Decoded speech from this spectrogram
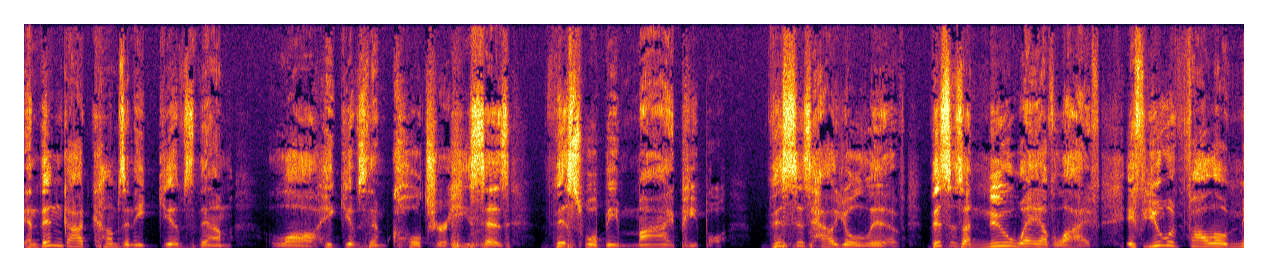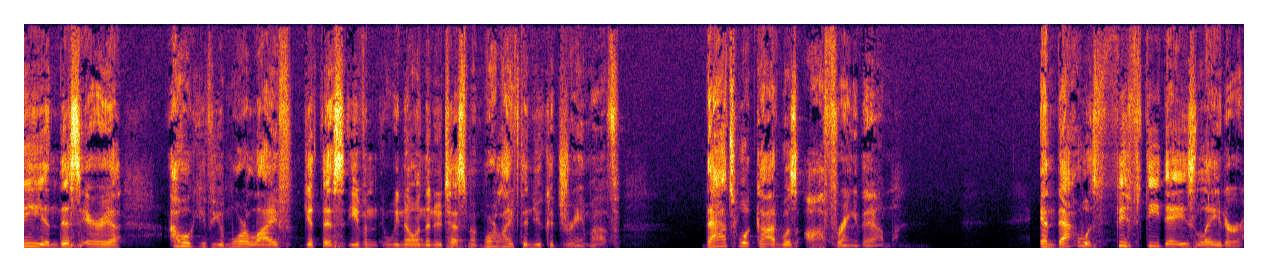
And then God comes and He gives them law, He gives them culture. He says, this will be my people. This is how you'll live. This is a new way of life. If you would follow me in this area, I will give you more life. Get this, even we know in the New Testament, more life than you could dream of. That's what God was offering them. And that was 50 days later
